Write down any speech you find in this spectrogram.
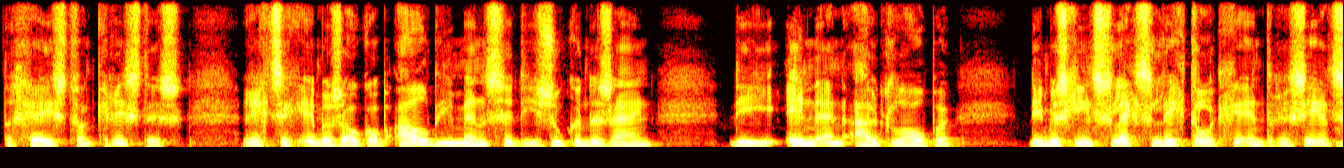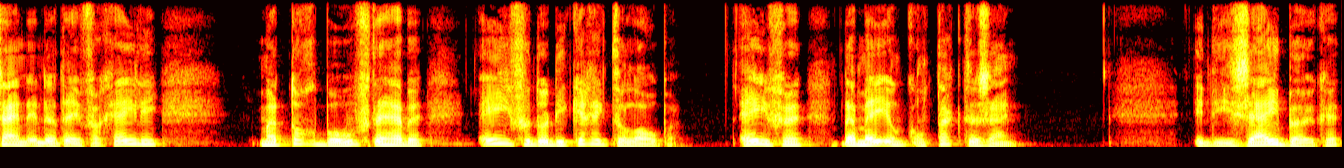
De geest van Christus richt zich immers ook op al die mensen die zoekende zijn, die in en uitlopen, die misschien slechts lichtelijk geïnteresseerd zijn in het evangelie, maar toch behoefte hebben even door die kerk te lopen, even daarmee in contact te zijn. In die zijbeuken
